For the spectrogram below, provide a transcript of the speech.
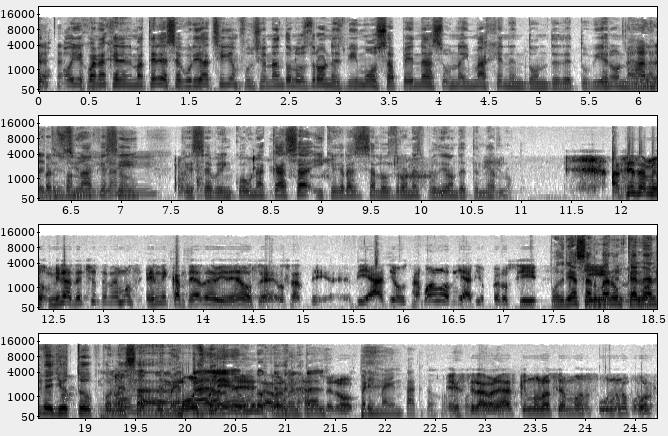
Oye, Juan Ángel, en materia de seguridad siguen funcionando los drones. Vimos apenas una imagen en donde detuvieron a Ah, un personaje, claro. sí, que se brincó una casa y que gracias a los drones pudieron detenerlo. Así es, amigo. Mira, de hecho tenemos N cantidad de videos, ¿eh? O sea, di- diario, o sea, bueno, no diario, pero sí. Podrías sí armar un tenemos- canal de YouTube con No, un esa... documental. Muy ¿eh? padre, Un verdad, documental. pero Primer impacto. este, la verdad es que no lo hacemos uno por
